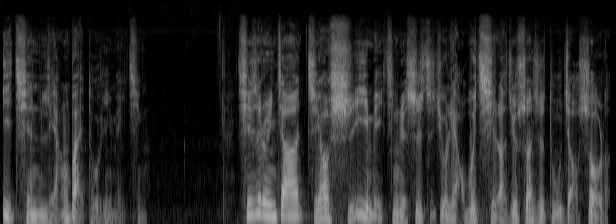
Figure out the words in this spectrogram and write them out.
一千两百多亿美金，其实人家只要十亿美金的市值就了不起了，就算是独角兽了。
